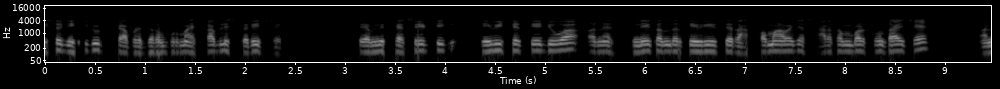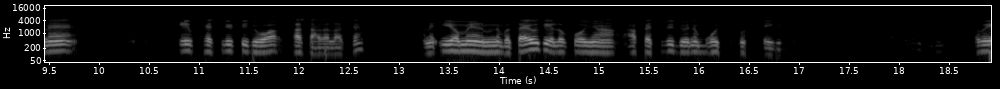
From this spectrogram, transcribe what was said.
ઇન્સ્ટિટ્યૂટ છે આપણે ધરમપુરમાં એસ્ટાબ્લિશ કરી છે, તો એમની ફેસિલિટી કેવી છે તે જોવા અને સ્નેક અંદર કેવી રીતે રાખવામાં આવે છે, સાર સંભાળ શું થાય છે અને એ ફેસિલિટી જોવા ખાસ આવેલા છે. અને એ અમે એમને બતાવ્યું હતું, એ લોકો અહીંયા આ ફેસિલિટી જોઈને બહુ જ ખુશ થઈ ગયા. હવે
